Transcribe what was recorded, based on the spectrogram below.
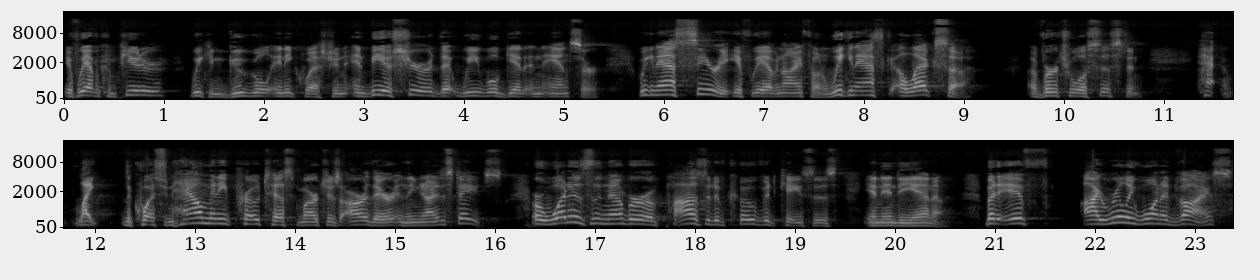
If we have a computer, we can Google any question and be assured that we will get an answer. We can ask Siri if we have an iPhone. We can ask Alexa, a virtual assistant. like the question, how many protest marches are there in the United States? Or what is the number of positive COVID cases in Indiana? But if I really want advice.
